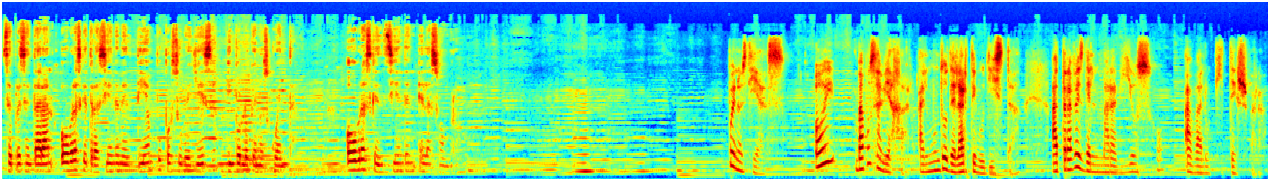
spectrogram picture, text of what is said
Se presentarán obras que trascienden el tiempo por su belleza y por lo que nos cuenta. Obras que encienden el asombro. Buenos días. Hoy vamos a viajar al mundo del arte budista a través del maravilloso Avalokiteshvara.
